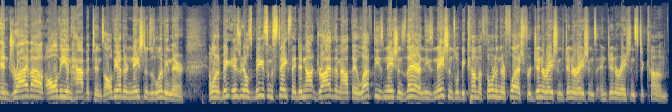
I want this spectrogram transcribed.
and drive out all the inhabitants, all the other nations living there. And one of big, Israel's biggest mistakes, they did not drive them out. They left these nations there, and these nations would become a thorn in their flesh for generations, generations, and generations to come.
